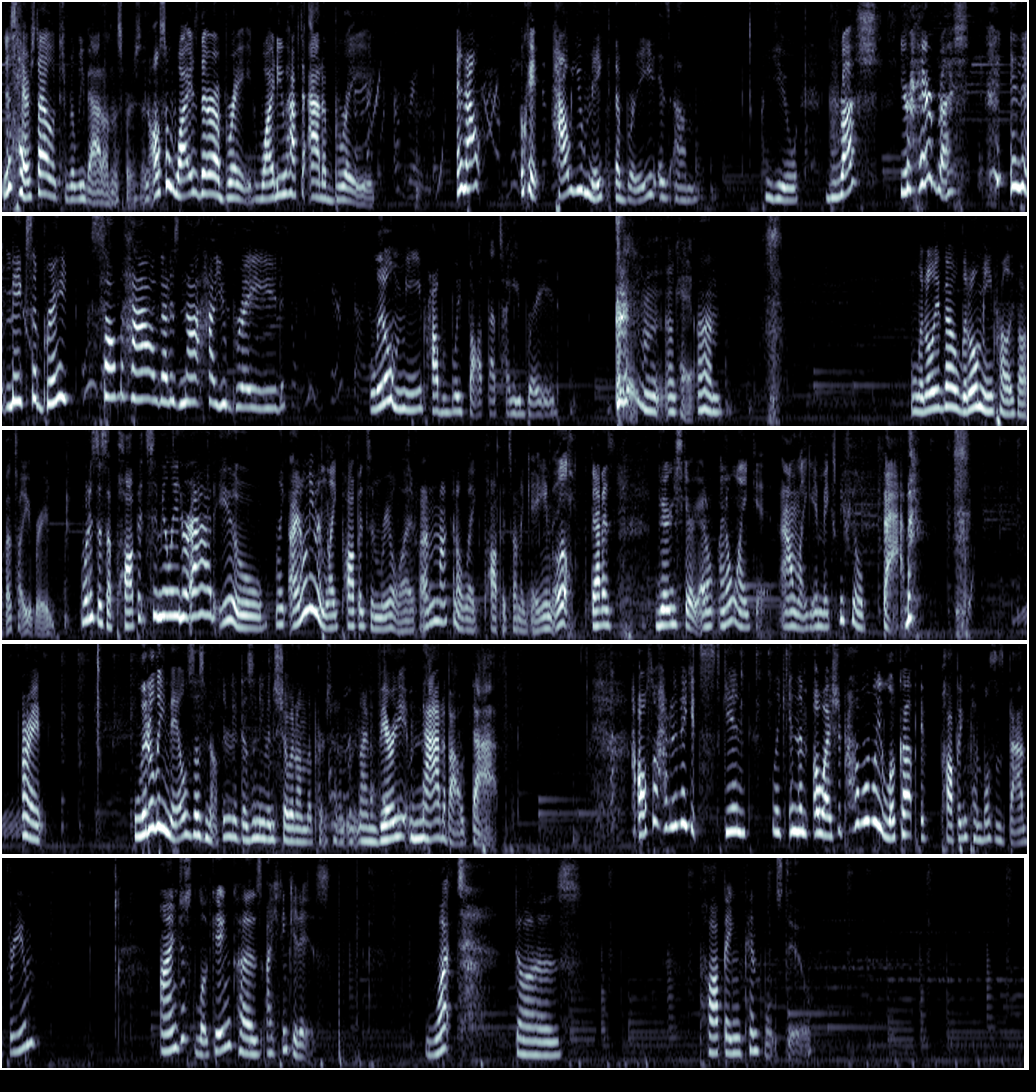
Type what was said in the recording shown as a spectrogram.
This hairstyle looks really bad on this person. Also, why is there a braid? Why do you have to add a braid? And now, okay, how you make the braid is um, you brush your hairbrush, and it makes a braid. Somehow, that is not how you braid. Little me probably thought that's how you braid. okay, um. Literally though, little me probably thought that's how you braid. What is this, a Pop It Simulator ad? Ew. Like, I don't even like Pop Its in real life. I'm not gonna like Pop Its on a game. Ugh, that is very scary. I don't, I don't like it. I don't like it. It makes me feel bad. Alright. Literally, nails does nothing. It doesn't even show it on the person. And I'm very mad about that. Also, how do they get skin like in them? Oh, I should probably look up if popping pimples is bad for you. I'm just looking because I think it is. What does popping pimples do?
